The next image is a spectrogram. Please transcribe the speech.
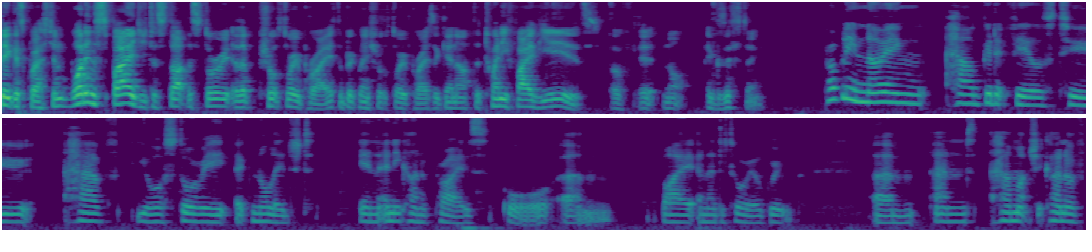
biggest question: What inspired you to start the story, uh, the short story prize, the Brick Lane Short Story Prize, again after 25 years of it not existing? Probably knowing how good it feels to have your story acknowledged in any kind of prize or um, by an editorial group, um, and how much it kind of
